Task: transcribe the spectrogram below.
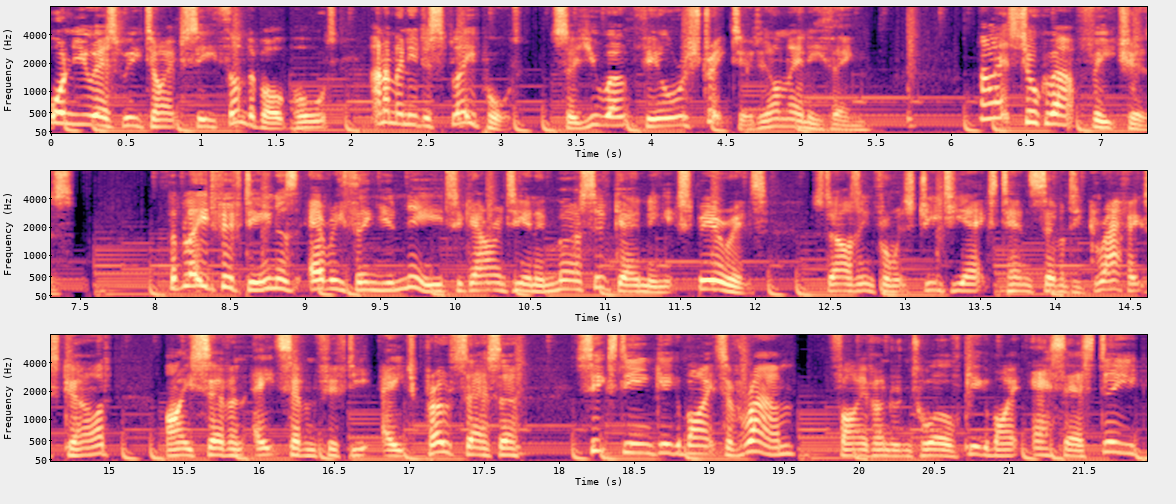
one USB Type-C Thunderbolt port, and a mini display port, so you won't feel restricted on anything. Now let's talk about features. The Blade 15 has everything you need to guarantee an immersive gaming experience, starting from its GTX 1070 graphics card, i7-8750H processor, 16GB of RAM, 512GB SSD,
